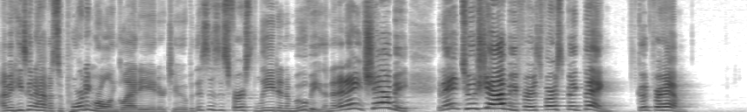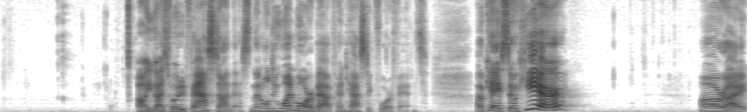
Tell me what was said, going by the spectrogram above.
I mean, he's going to have a supporting role in Gladiator 2, but this is his first lead in a movie. And it ain't shabby. It ain't too shabby for his first big thing. Good for him. Oh, you guys voted fast on this. And then we'll do one more about Fantastic Four fans. Okay, so here, all right,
